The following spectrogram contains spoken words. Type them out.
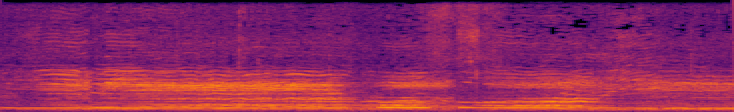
и помянувши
